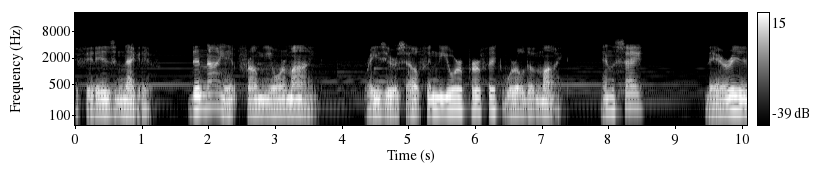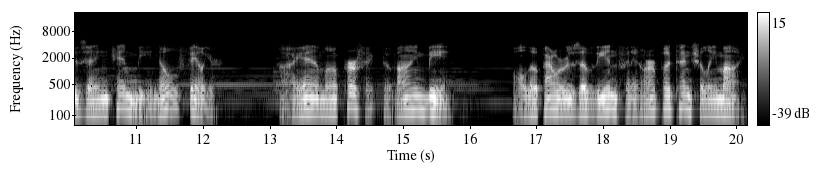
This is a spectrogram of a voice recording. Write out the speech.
if it is negative, deny it from your mind. Raise yourself into your perfect world of mind and say, There is and can be no failure. I am a perfect divine being. All the powers of the infinite are potentially mine.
